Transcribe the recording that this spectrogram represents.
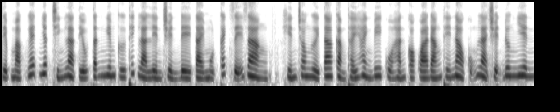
Diệp Mạc ghét nhất chính là Tiếu Tấn Nghiêm cứ thích là liền chuyển đề tài một cách dễ dàng, khiến cho người ta cảm thấy hành vi của hắn có quá đáng thế nào cũng là chuyện đương nhiên,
